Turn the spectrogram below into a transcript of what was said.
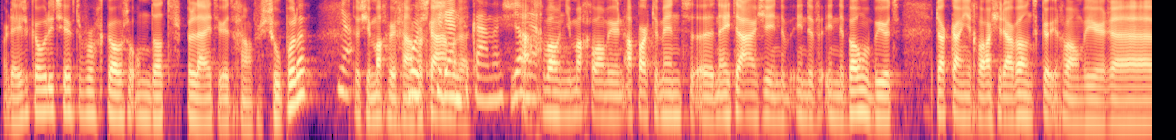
maar deze coalitie heeft ervoor gekozen om dat beleid weer te gaan versoepelen. ja. Dus je mag weer gaan voor verkameren. studentenkamers. Ja, gewoon, je mag gewoon weer een appartement, eh, een etage in de, in, de, in de bomenbuurt. Daar kan je gewoon, als je daar woont, kun je gewoon weer eh,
